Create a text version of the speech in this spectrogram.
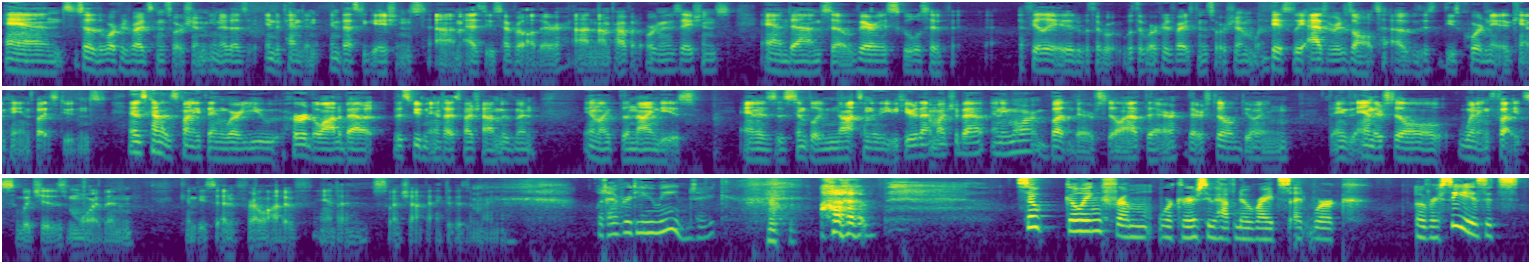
and so the Workers' Rights Consortium, you know, does independent investigations, um, as do several other uh, nonprofit organizations. And um, so various schools have affiliated with the with the Workers' Rights Consortium, basically as a result of this, these coordinated campaigns by students. And it's kind of this funny thing where you heard a lot about the student anti-sweatshop movement in like the '90s, and is, is simply not something that you hear that much about anymore. But they're still out there. They're still doing things, and they're still winning fights, which is more than can be said for a lot of anti-sweatshop activism right now. Whatever do you mean, Jake? um, so, going from workers who have no rights at work overseas, it's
